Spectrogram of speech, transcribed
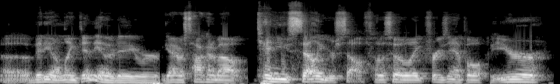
a video on LinkedIn the other day where a guy was talking about can you sell yourself? So, so like, for example, you're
